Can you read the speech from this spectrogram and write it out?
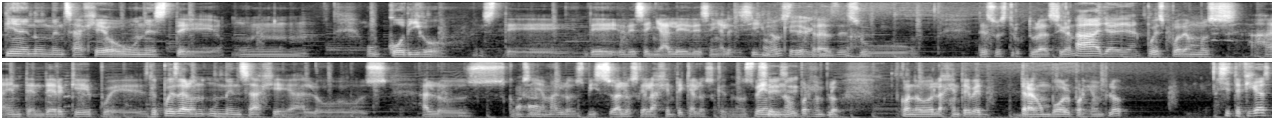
tienen un mensaje o un este un, un código este de, de señales de señales y signos detrás de su de su estructuración Ah, ya, ya. pues podemos ajá, entender que pues le puedes dar un, un mensaje a los a los cómo se llama a los a los que la gente que a los que nos ven Sí, no sí. por ejemplo cuando la gente ve Dragon Ball por ejemplo si te fijas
